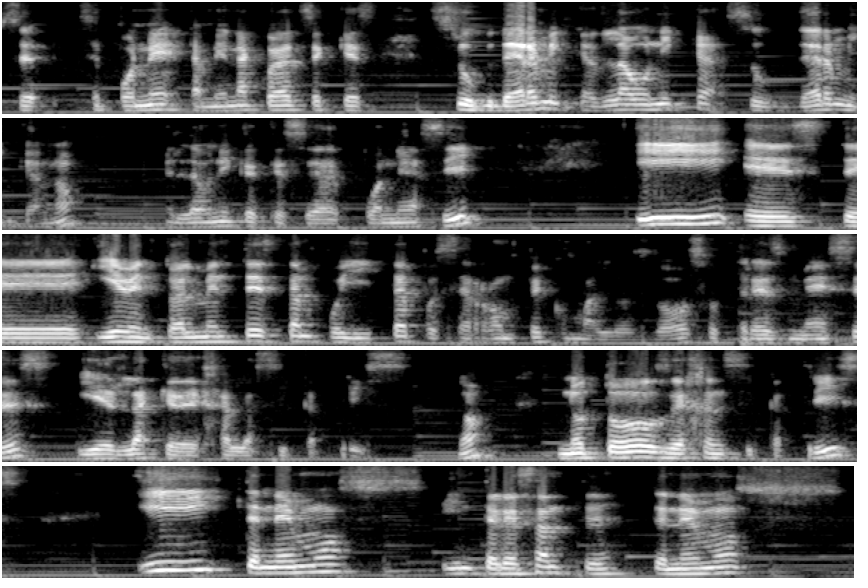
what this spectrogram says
se, se, pone, también acuérdense que es subdérmica, es la única subdérmica, ¿no? Es la única que se pone así y, este, y eventualmente esta ampollita pues se rompe como a los dos o tres meses y es la que deja la cicatriz, ¿no? No todos dejan cicatriz. Y tenemos, interesante, tenemos,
